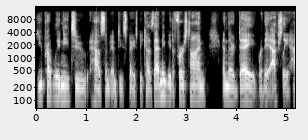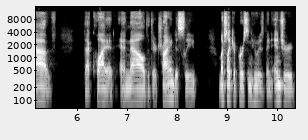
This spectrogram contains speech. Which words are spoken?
you probably need to have some empty space because that may be the first time in their day where they actually have that quiet and now that they're trying to sleep much like a person who has been injured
